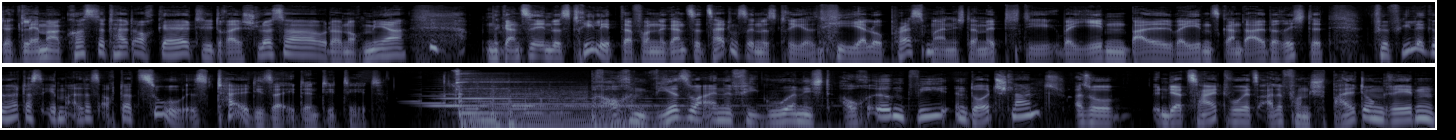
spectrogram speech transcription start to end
Der Glamour kostet halt auch Geld, die drei Schlösser oder noch mehr. Eine ganze Industrie lebt davon, eine ganze Zeitungsindustrie, also die Yellow Press meine ich damit, die über jeden Ball, über jeden Skandal berichtet. Für viele gehört das eben alles auch dazu, ist Teil dieser Identität. Brauchen wir so eine Figur nicht auch irgendwie in Deutschland? Also in der Zeit, wo jetzt alle von Spaltung reden,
